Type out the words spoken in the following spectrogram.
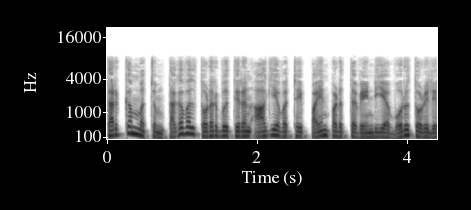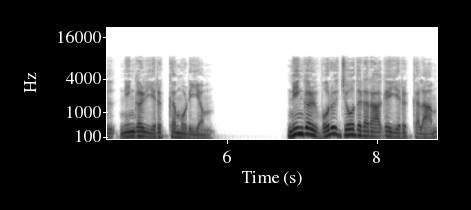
தர்க்கம் மற்றும் தகவல் தொடர்பு திறன் ஆகியவற்றைப் பயன்படுத்த வேண்டிய ஒரு தொழிலில் நீங்கள் இருக்க முடியும். நீங்கள் ஒரு ஜோதிடராக இருக்கலாம்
